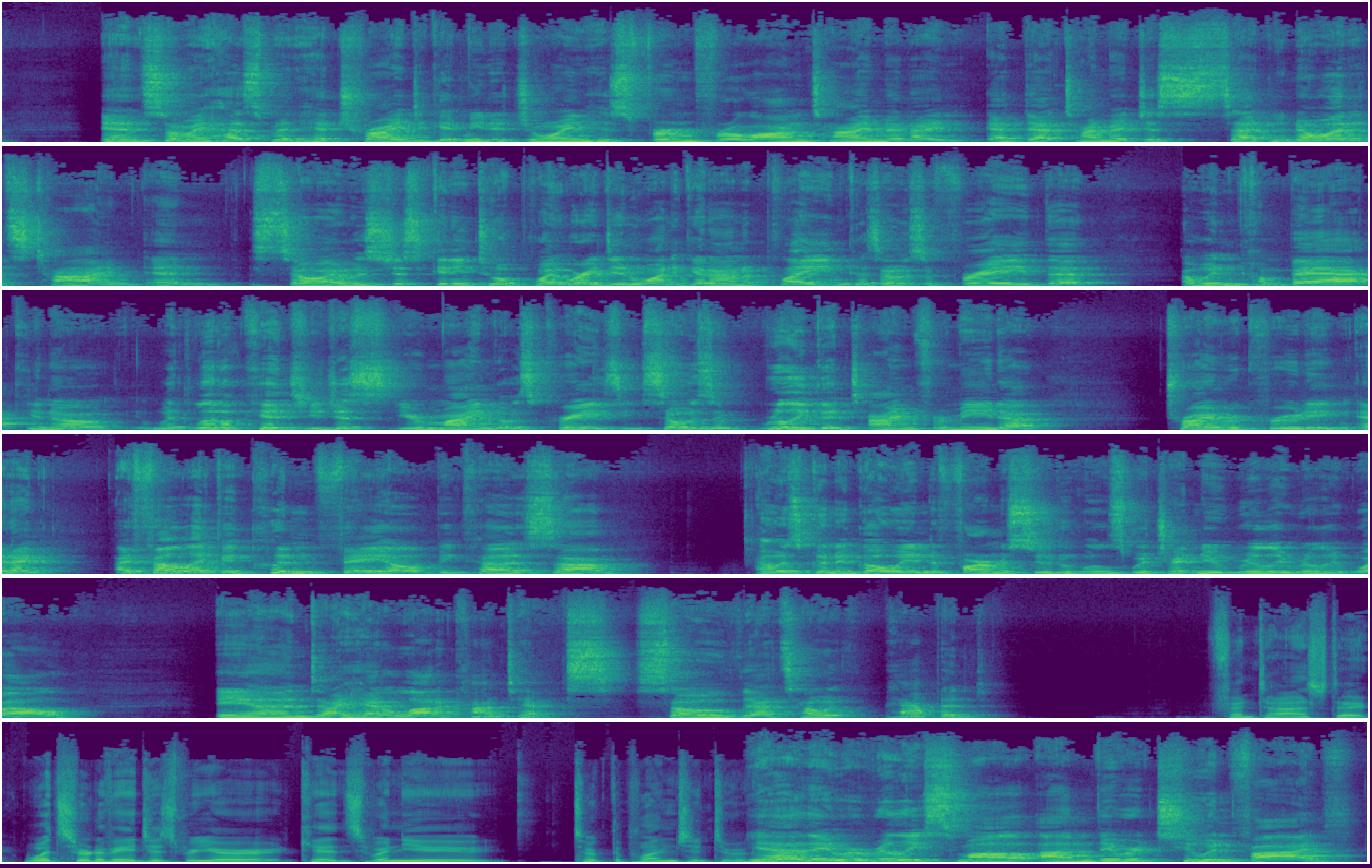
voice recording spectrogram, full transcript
And so my husband had tried to get me to join his firm for a long time. And I, at that time, I just said, you know what, it's time. And so I was just getting to a point where I didn't want to get on a plane because I was afraid that I wouldn't come back. You know, with little kids, you just, your mind goes crazy. So it was a really good time for me to try recruiting. And I, I felt like I couldn't fail because, um, I was going to go into pharmaceuticals, which I knew really, really well. And I had a lot of contacts. So that's how it happened. Fantastic. What sort of ages were your kids when you took the plunge into recruitment? Yeah, they were really small. Um, they were two and five.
